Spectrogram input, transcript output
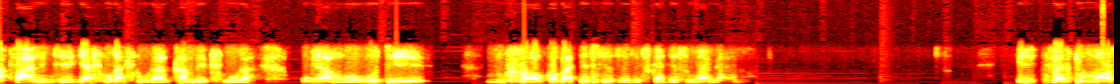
akufani nje kuyahlukahluka kuhambe kuhluka kuya ngokuthi mhloko bathe sizile isikhathi esingangani in fact uMos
